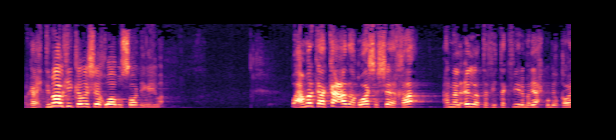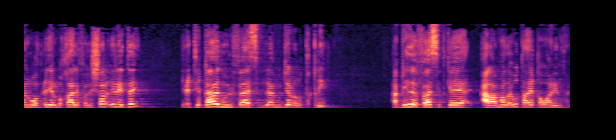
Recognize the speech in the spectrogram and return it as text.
marka ixtimaalkii kalena sheekh waabuu soo dhigayba waxaa markaa ka cad aqwaasha sheekha ana alcilata fi takfiri man yaxkum biqawanin wadciya mukhaalifa lisharci inay tay ictiqaaduhu lfasid la mujarad taqliid caqiidada faasidka ee calaamad ay u tahay qawaaniintan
